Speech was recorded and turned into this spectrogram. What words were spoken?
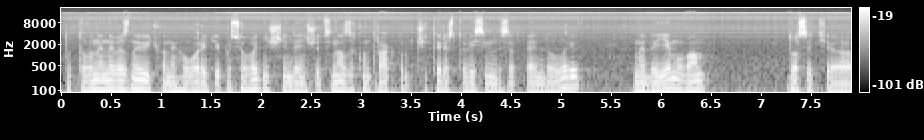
Тобто вони не визнають, вони говорять і по сьогоднішній день, що ціна за контрактом 485 доларів. Ми даємо вам досить е,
